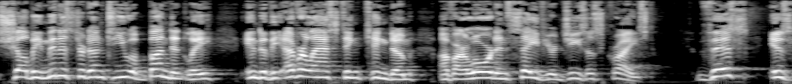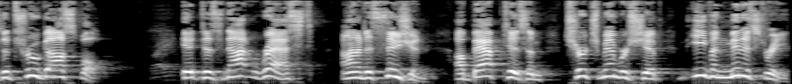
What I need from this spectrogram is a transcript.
shall be ministered unto you abundantly into the everlasting kingdom of our Lord and Savior Jesus Christ. This is the true gospel. It does not rest on a decision a baptism, church membership, even ministry.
